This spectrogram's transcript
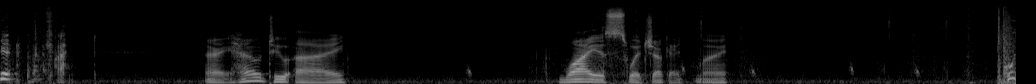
God. Alright, how do I... Y is switch. Okay, Y. Hoi.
